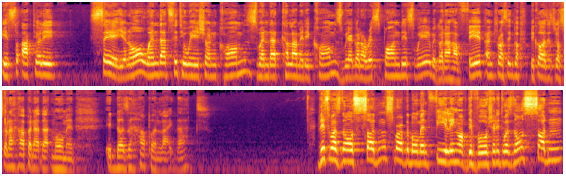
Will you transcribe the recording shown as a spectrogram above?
is to actually say, you know, when that situation comes, when that calamity comes, we're going to respond this way. We're going to have faith and trust in God because it's just going to happen at that moment. It doesn't happen like that. This was no sudden spur of the moment feeling of devotion. It was no sudden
